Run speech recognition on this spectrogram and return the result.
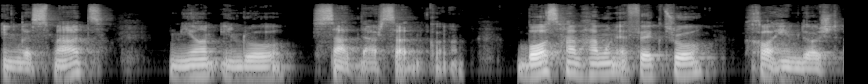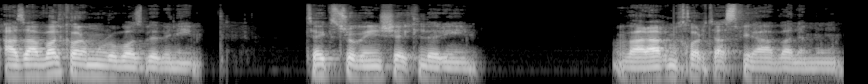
این قسمت میام این رو 100 درصد می‌کنم. باز هم همون افکت رو خواهیم داشت. از اول کارمون رو باز ببینیم. تکست رو به این شکل داریم. ورق می‌خوره تصویر اولمون.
